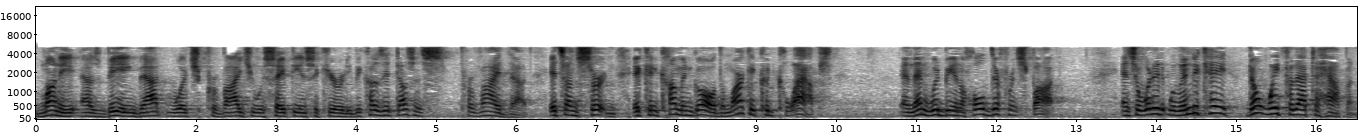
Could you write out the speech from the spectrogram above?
money as being that which provides you with safety and security because it doesn't provide that. It's uncertain. It can come and go. The market could collapse and then we'd be in a whole different spot. And so, what it will indicate, don't wait for that to happen.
